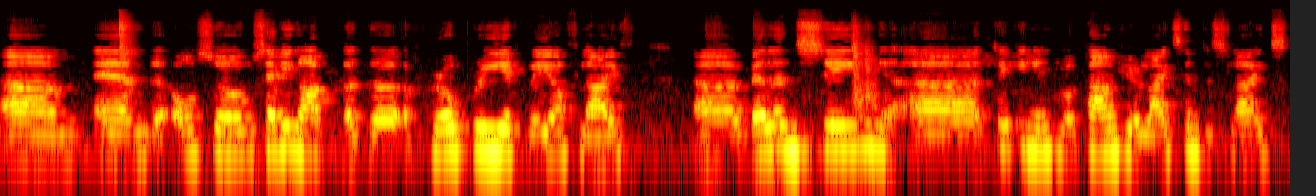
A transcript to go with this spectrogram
um, and also setting up uh, the appropriate way of life uh, balancing, uh, taking into account your likes and dislikes,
